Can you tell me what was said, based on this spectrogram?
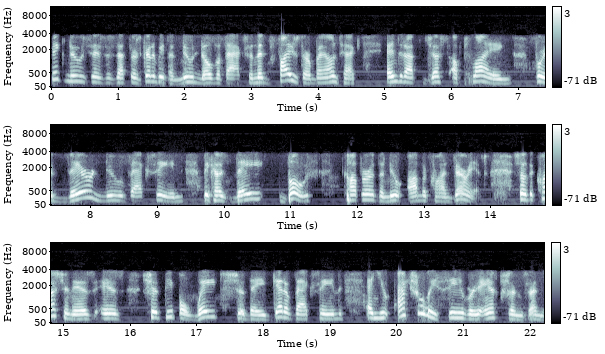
big news is is that there's going to be the new Novavax, and then Pfizer BioNTech ended up just applying for their new vaccine because they both cover the new Omicron variant. So the question is, is should people wait? Should they get a vaccine? And you actually see reactions and,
